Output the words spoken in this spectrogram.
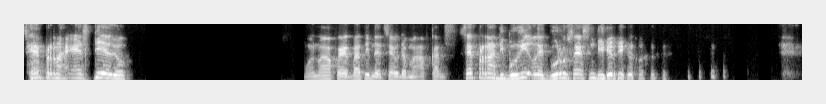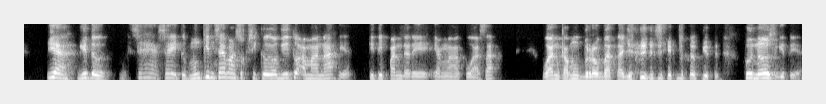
saya pernah SD loh. Mohon maaf ya batin dan saya udah maafkan. Saya pernah dibully oleh guru saya sendiri. Iya, gitu. Saya saya itu mungkin saya masuk psikologi itu amanah ya, titipan dari yang maha kuasa. Wan kamu berobat aja di situ gitu. Who knows gitu ya.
